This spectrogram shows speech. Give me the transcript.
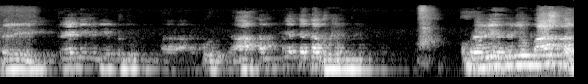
પેલી ટ્રેનિંગ ને બધું પૂરું હા તમે કહેતા ભૂલી. રેલી પાસ કરો.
